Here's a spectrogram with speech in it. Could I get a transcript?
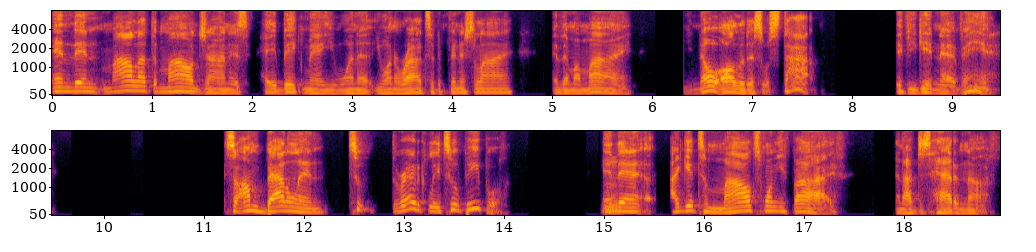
And then mile after mile, John is, hey, big man, you wanna, you wanna ride to the finish line? And then my mind, you know, all of this will stop if you get in that van. So I'm battling two, theoretically two people. And mm. then I get to mile 25 and I just had enough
